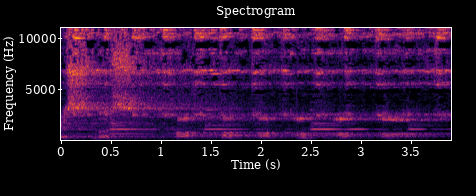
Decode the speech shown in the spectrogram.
Christmas. Ho, ho, ho, ho, ho, ho.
